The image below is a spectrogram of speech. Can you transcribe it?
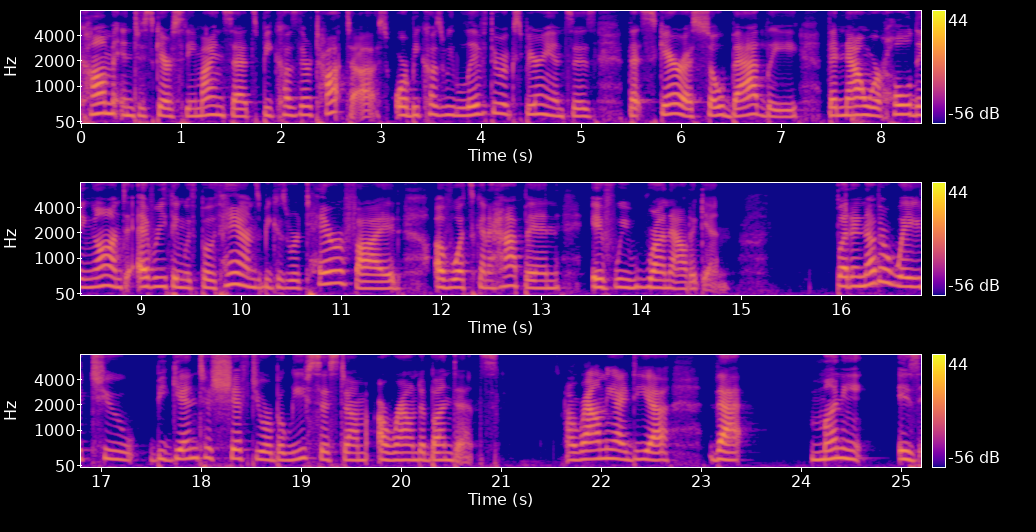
come into scarcity mindsets because they're taught to us or because we live through experiences that scare us so badly that now we're holding on to everything with both hands because we're terrified of what's going to happen if we run out again. But another way to begin to shift your belief system around abundance, around the idea that money is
